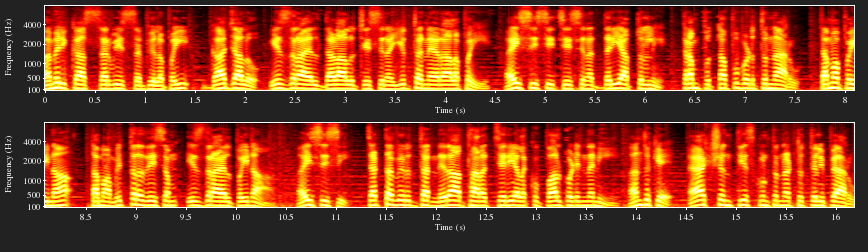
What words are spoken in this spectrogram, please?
అమెరికా సర్వీస్ సభ్యులపై గాజాలో ఇజ్రాయెల్ దళాలు చేసిన యుద్ధ నేరాలపై ఐసీసీ చేసిన దర్యాప్తుల్ని ట్రంప్ తప్పుబడుతున్నారు. తమపైన తమ మిత్రదేశం ఇజ్రాయెల్ పైన ఐసీసీ చట్టవిరుద్ధ నిరాధార చర్యలకు పాల్పడిందని అందుకే యాక్షన్ తీసుకుంటున్నట్టు తెలిపారు.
